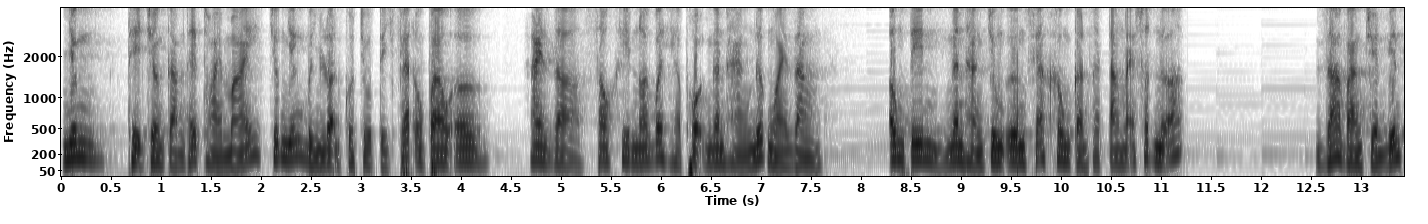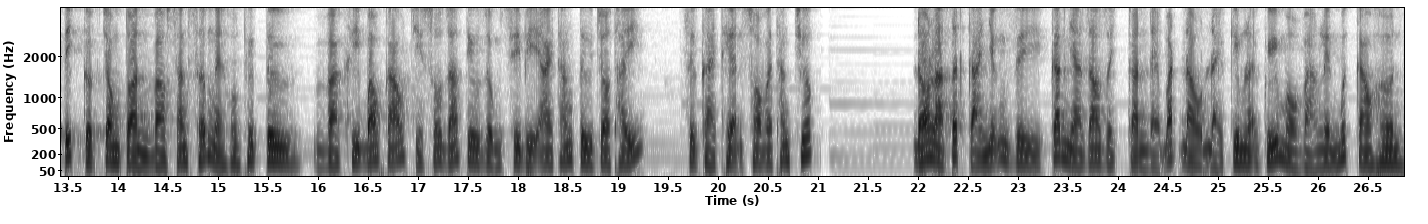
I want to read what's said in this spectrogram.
Nhưng thị trường cảm thấy thoải mái trước những bình luận của Chủ tịch Fed ông Powell 2 giờ sau khi nói với Hiệp hội Ngân hàng nước ngoài rằng, ông tin Ngân hàng Trung ương sẽ không cần phải tăng lãi suất nữa. Giá vàng chuyển biến tích cực trong tuần vào sáng sớm ngày hôm thứ Tư và khi báo cáo chỉ số giá tiêu dùng CPI tháng 4 cho thấy sự cải thiện so với tháng trước. Đó là tất cả những gì các nhà giao dịch cần để bắt đầu đẩy kim loại quý màu vàng lên mức cao hơn.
